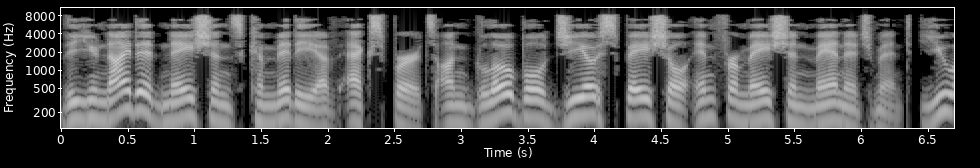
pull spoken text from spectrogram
The United Nations Committee of Experts on Global Geospatial Information Management is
